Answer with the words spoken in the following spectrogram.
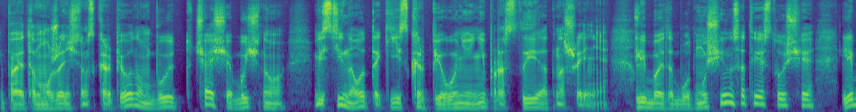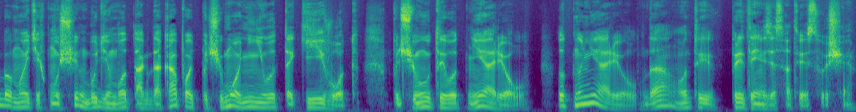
И поэтому женщинам скорпионам будет чаще обычного вести на вот такие скорпионе непростые отношения. Либо это будут мужчины соответствующие, либо мы этих мужчин будем вот так докапывать, почему они не вот такие вот, почему ты вот не орел, Вот, ну, не орел, да, вот и претензия соответствующая.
